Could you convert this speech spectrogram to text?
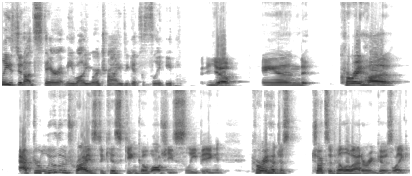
Please do not stare at me while you are trying to get to sleep. Yep. And Kureha, after Lulu tries to kiss Ginko while she's sleeping, Kureha just chucks a pillow at her and goes like,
